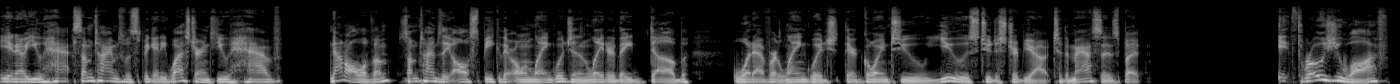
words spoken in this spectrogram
You know, you have sometimes with spaghetti westerns, you have not all of them. Sometimes they all speak their own language and then later they dub whatever language they're going to use to distribute out to the masses. But it throws you off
